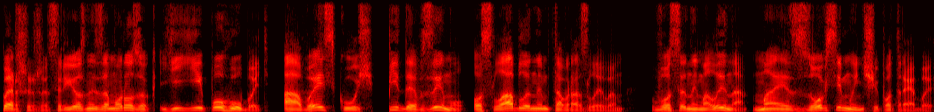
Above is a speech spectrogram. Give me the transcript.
Перший же серйозний заморозок її погубить, а весь кущ піде в зиму ослабленим та вразливим. Восени малина має зовсім інші потреби.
